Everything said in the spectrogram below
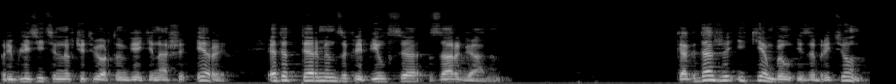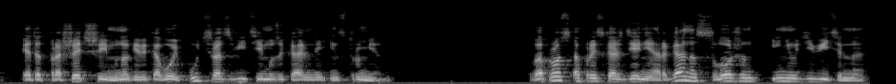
Приблизительно в IV веке нашей эры этот термин закрепился за органом. Когда же и кем был изобретен этот прошедший многовековой путь развития музыкальный инструмент? Вопрос о происхождении органа сложен и неудивительно,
